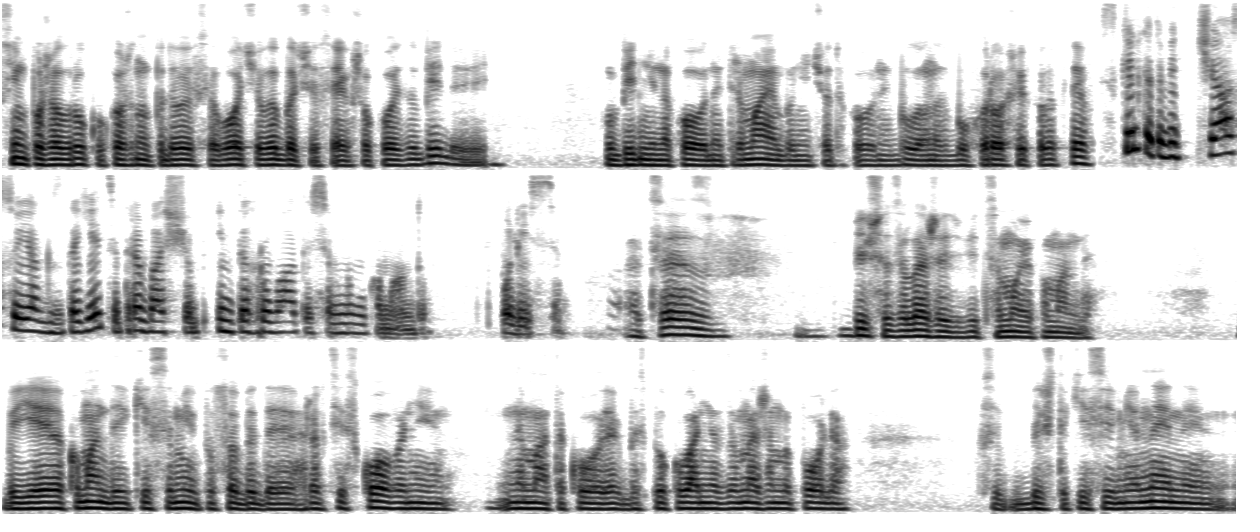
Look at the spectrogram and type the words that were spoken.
Всім пожав руку, кожному подивився в очі, вибачився, якщо когось обідав. І обід ні на кого не тримає, бо нічого такого не було. У нас був хороший колектив. Скільки тобі часу, як здається, треба, щоб інтегруватися в нову команду в Полісся? А це більше залежить від самої команди. Бо є команди, які самі по собі, де гравці сковані, нема такого якби, спілкування за межами поля. Більш такі сім'янини,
